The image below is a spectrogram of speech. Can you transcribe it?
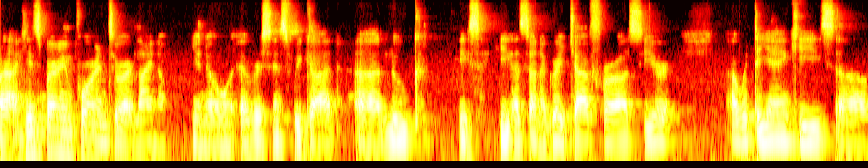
Well, he's very important to our lineup. You know, ever since we got uh, Luke, he's he has done a great job for us here uh, with the Yankees. Uh,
